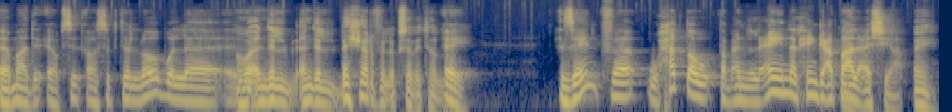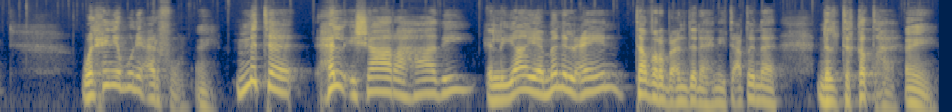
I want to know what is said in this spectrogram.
آه، ما أدري occipital lobe ولا هو عند ال... عند البشر في ال occipital lobe. اي زين ف وحطوا طبعا العين الحين قاعد طالع أشياء. اي والحين يبون يعرفون اي متى هالإشارة هذه اللي جاية من العين تضرب عندنا هني تعطينا نلتقطها. أي.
